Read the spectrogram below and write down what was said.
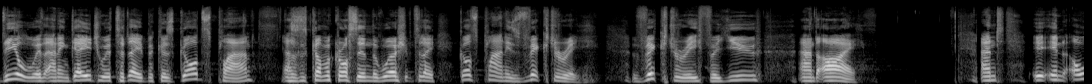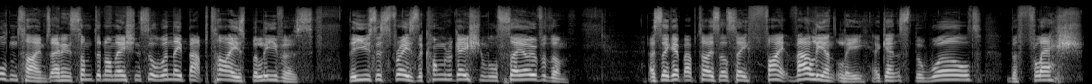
deal with and engage with today because God's plan, as has come across in the worship today, God's plan is victory. Victory for you and I. And in olden times, and in some denominations still, when they baptize believers, they use this phrase the congregation will say over them. As they get baptized, they'll say, Fight valiantly against the world, the flesh,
